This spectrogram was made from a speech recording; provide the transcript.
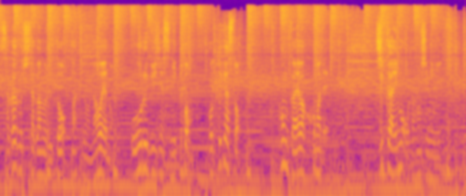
坂口孝則と牧野直哉のオールビジネス日本ポッドキャスト今回はここまで次回もお楽しみに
